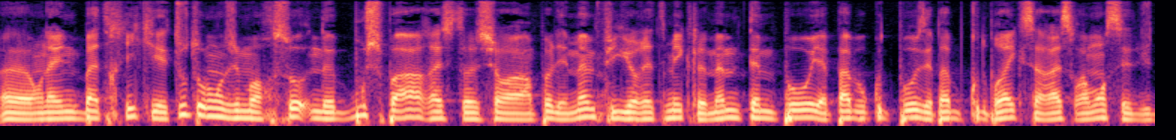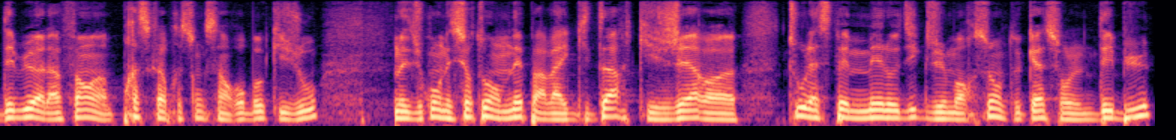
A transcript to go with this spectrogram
Euh, on a une batterie qui est tout au long du morceau ne bouge pas, reste sur un peu les mêmes figures rythmiques, le même tempo. Il y a pas beaucoup de pauses, il y a pas beaucoup de breaks. Ça reste vraiment c'est du début à la fin. Presque l'impression que c'est un robot qui joue. Mais du coup, on est surtout emmené par la guitare qui gère euh, tout l'aspect mélodique du morceau, en tout cas sur le début,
